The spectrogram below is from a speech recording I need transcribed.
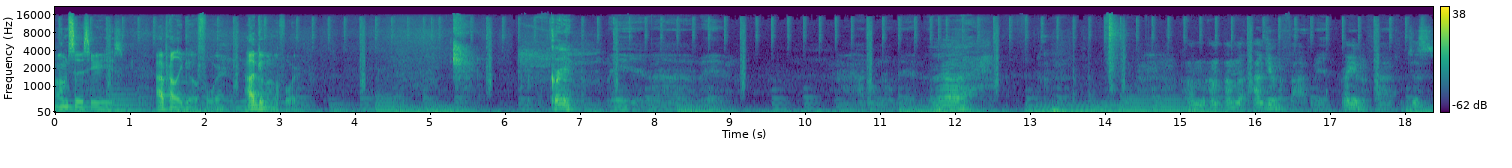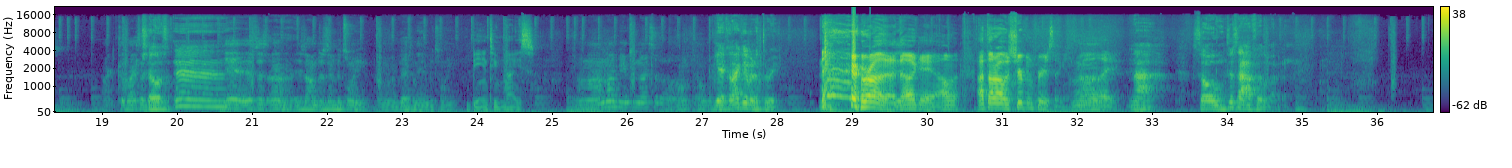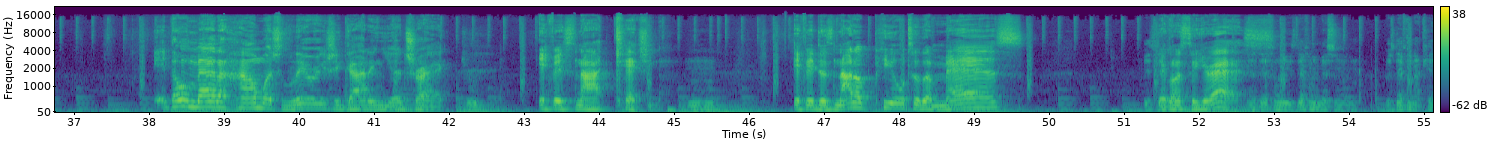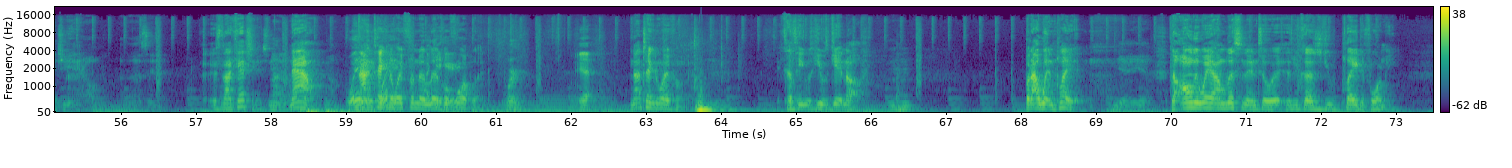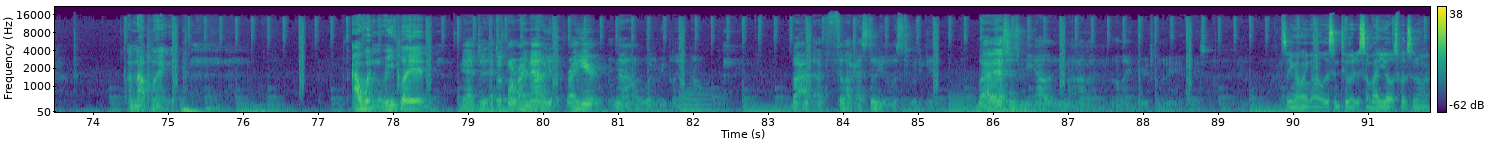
I'm so serious. I'd probably go a four. I'll give him a four. Cream. Man, uh, man. I don't know, man. Uh, I'm, I'm, I'm, I'll give it a five, man. I'll give it a five. Just, like, cause like I said, So it's eh. yeah, it's just, uh, it's, I'm just in between. I'm, I'm definitely in between. Being too nice. No, no, I'm not being too nice at all. I don't, I don't Yeah, cause I give it a three. Bro, okay. I'm, I thought I was tripping for a second. Nah. Like, Nah. So just how I feel about it. It don't matter how much lyrics you got in your track True. if it's not catchy. Mm-hmm. If it does not appeal to the mass, It's, they're gonna see your ass. it's ass. definitely, it's definitely missing. It's definitely not catchy at all. Uh, I say that. It's not catchy. It's not. Now, No. Wait, not taking wait. away from the I lyrical foreplay. Word. yeah. Not taking away from it. Because he was he was getting off. Mhm. But I wouldn't play it. Yeah, yeah. The only way I'm listening to it is because you played it for me. I'm not playing it. I wouldn't replay it. Yeah, at, the, at this point right now, right here, no, I wouldn't replay it, no. But I, I feel like I still need to listen to it again. But that's just me. I, you know, I, like- I like lyrics more than anything. So, you know. So you're only gonna listen to it if somebody else puts it on?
